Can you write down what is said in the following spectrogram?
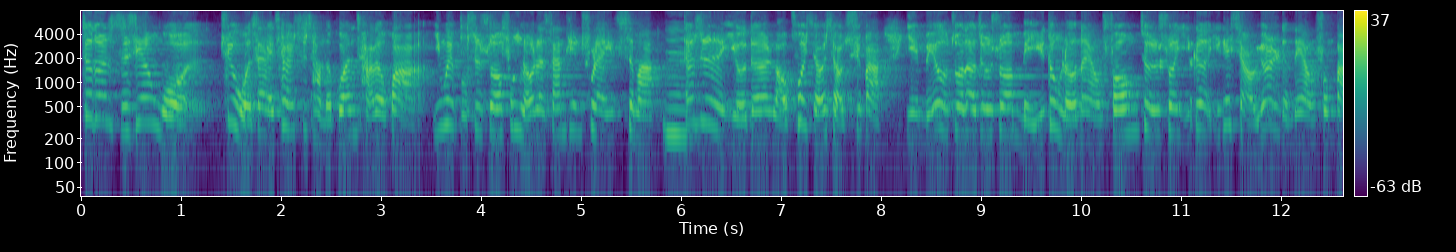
这段时间，我据我在菜市场的观察的话，因为不是说封楼了三天出来一次吗？嗯但是有的老破小小区吧，也没有做到就是说每一栋楼那样封，就是说一个一个小院儿的那样封吧。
